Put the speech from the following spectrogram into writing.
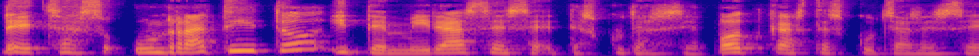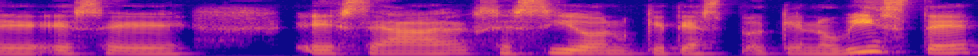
te echas un ratito y te miras ese, te escuchas ese podcast, te escuchas ese, ese, esa sesión que, te que no viste,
